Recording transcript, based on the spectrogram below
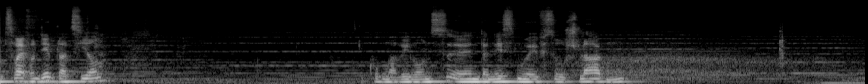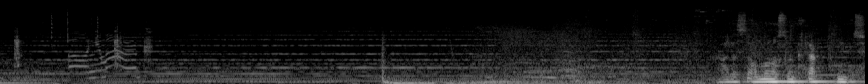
Wir zwei von denen platzieren. Gucken mal, wie wir uns äh, in der nächsten Wave so schlagen. Ja, das ist auch immer noch so ein Knackpunkt.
